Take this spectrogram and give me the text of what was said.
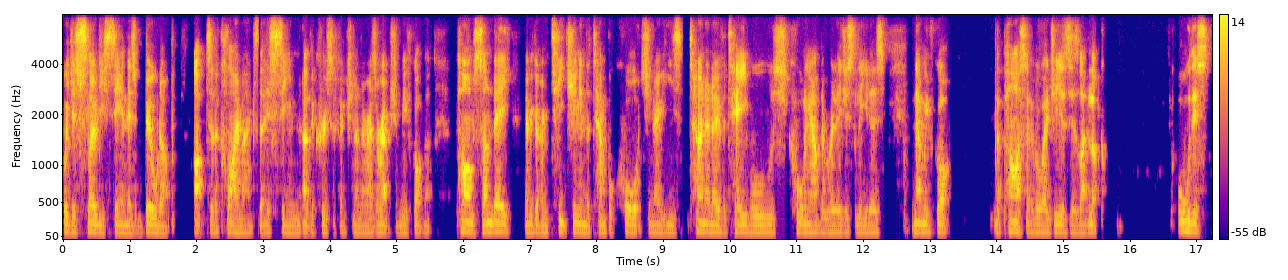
we're just slowly seeing this build up up to the climax that is seen at the crucifixion and the resurrection. We've got the Palm Sunday, then we've got him teaching in the temple courts. You know, he's turning over tables, calling out the religious leaders. And then we've got the Passover where Jesus is like, look, all this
